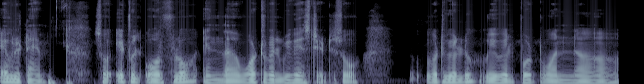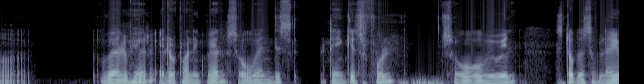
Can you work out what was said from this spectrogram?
every time. So it will overflow and the water will be wasted. So what we will do we will put one uh, valve here electronic valve. So when this tank is full so we will stop the supply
